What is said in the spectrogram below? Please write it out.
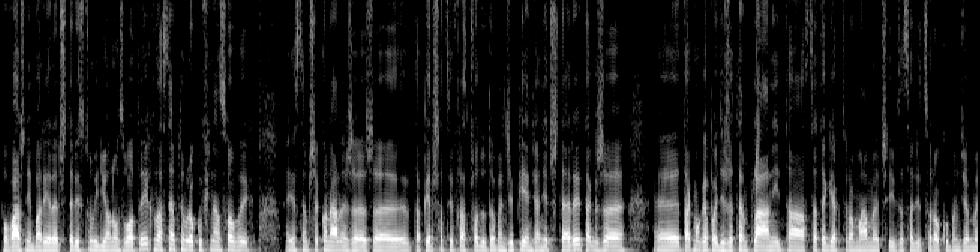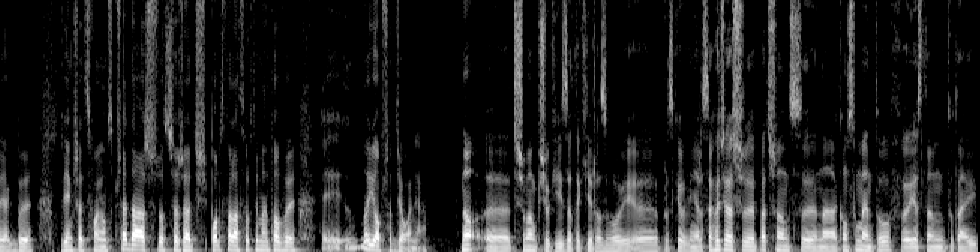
poważnie barierę 400 milionów złotych. W następnym roku finansowym jestem przekonany, że, że ta pierwsza cyfra z przodu to będzie 5, a nie 4, także e, tak mogę powiedzieć, że ten plan i ta strategia, którą mamy, czyli w zasadzie co roku będziemy jakby zwiększać swoją sprzedaż, rozszerzać portfel asortymentowy, e, no i obszar działania. No, e, trzymam kciuki za taki rozwój e, polskiego winiarstwa, chociaż e, patrząc e, na konsumentów, e, jestem tutaj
